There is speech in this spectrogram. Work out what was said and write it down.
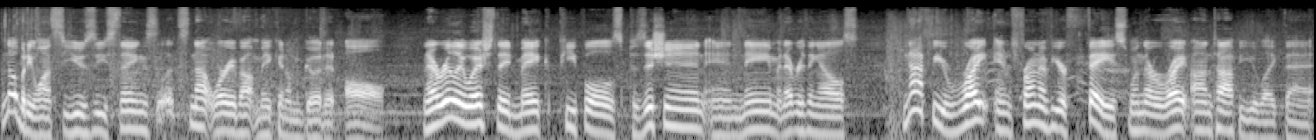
Nobody wants to use these things. Let's not worry about making them good at all. And I really wish they'd make people's position and name and everything else not be right in front of your face when they're right on top of you like that.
